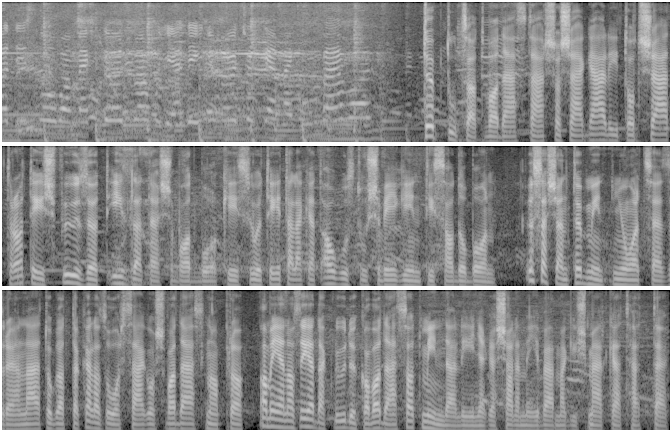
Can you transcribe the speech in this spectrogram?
vaddisznó megtöltve, hogy erdélygyümölcsökkel, meg gombával. Több tucat vadásztársaság állított sátrat és főzött ízletes vadból készült ételeket augusztus végén Tiszadobon. Összesen több mint 8000-en látogattak el az országos vadásznapra, amelyen az érdeklődők a vadászat minden lényeges elemével megismerkedhettek.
